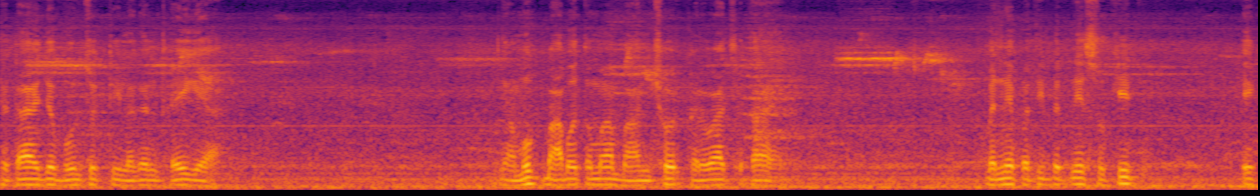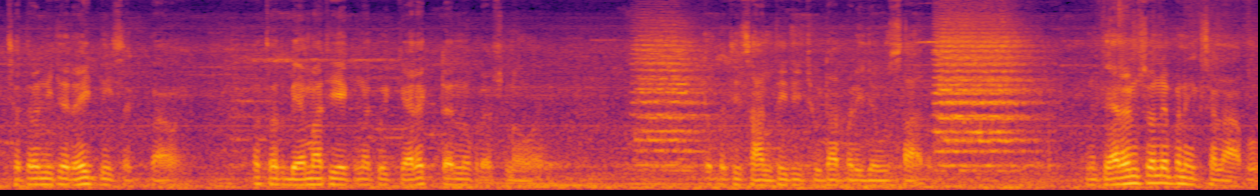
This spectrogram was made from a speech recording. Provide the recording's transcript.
છતાંય જો ભૂલચૂકથી લગ્ન થઈ ગયા અમુક બાબતોમાં બાંધછોડ કરવા છતાંય બંને પતિ પત્ની સુખી એક છત્ર નીચે રહી જ નહીં શકતા હોય. અથવા તો બેમાંથી એકના કોઈ કેરેક્ટરનો પ્રશ્ન હોય, તો પછી શાંતિથી છૂટા પડી જવું સારું. અને પેરેન્ટ્સોને પણ એક સલાહ આપો.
